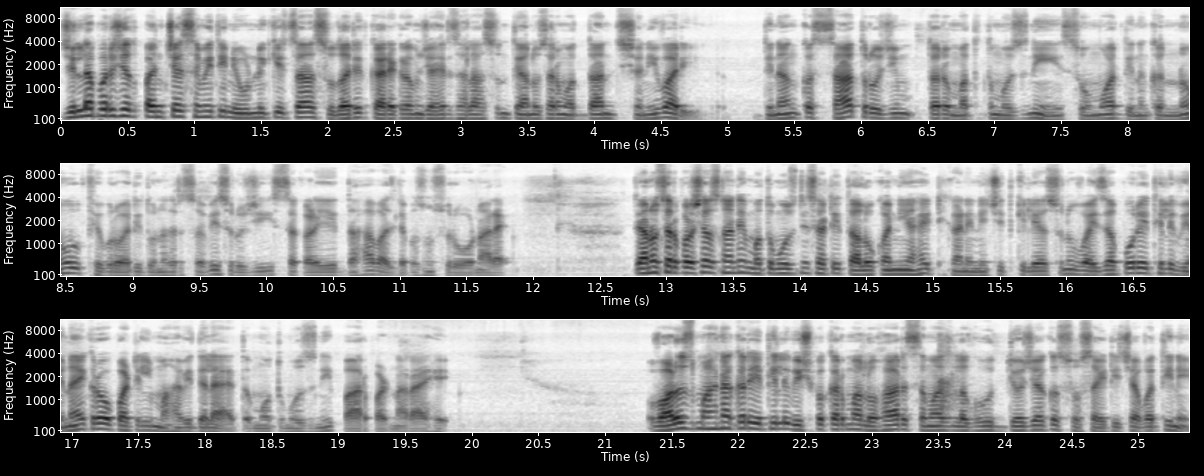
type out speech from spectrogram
जिल्हा परिषद पंचायत समिती निवडणुकीचा सुधारित कार्यक्रम जाहीर झाला असून त्यानुसार मतदान शनिवारी दिनांक सात रोजी तर मतमोजणी सोमवार दिनांक नऊ फेब्रुवारी दोन हजार सव्वीस रोजी सकाळी दहा वाजल्यापासून सुरू होणार आहे. त्यानुसार प्रशासनाने मतमोजणीसाठी तालुकांनी आहे ठिकाणे निश्चित केली असून वैजापूर येथील विनायकराव पाटील महाविद्यालयात मतमोजणी पार पाडणार आहे. वाळूज महानगर येथील विश्वकर्मा लोहार समाज लघु उद्योजक सोसायटीच्या वतीने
